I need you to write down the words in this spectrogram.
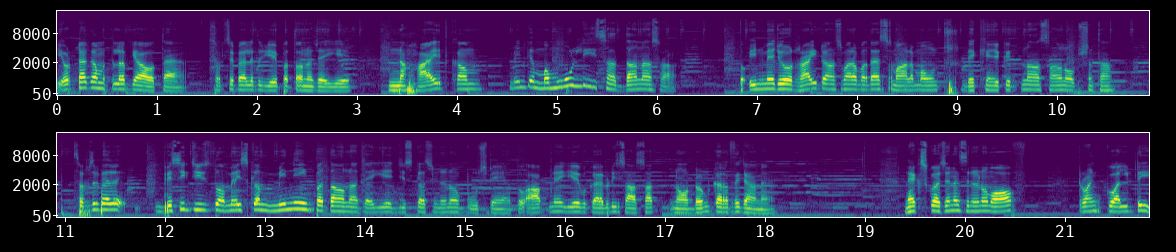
iota का मतलब क्या होता है? सबसे पहले तो ये पता होना चाहिए, नहायत कम मीन के मामूली सा, दाना सा। तो इनमें जो राइट आंसर हमारा बताया स्मॉल अमाउंट देखें ये कितना आसान ऑप्शन था। सबसे पहले बेसिक चीज़ तो हमें इसका मीनिंग पता होना चाहिए, जिसका सिनोनिम पूछ रहे हैं। तो आपने ये वोकेबलरी साथ साथ नोट डाउन करते जाना है। नेक्स्ट क्वेश्चन है सिनोनिम ऑफ़ ट्रंक्वालिटी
